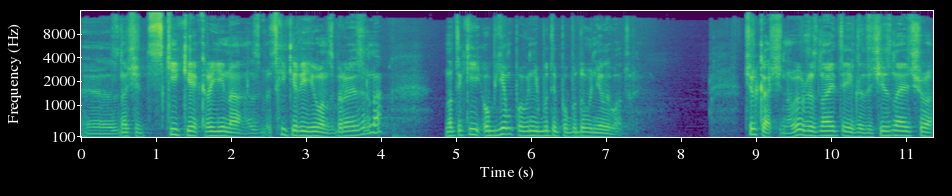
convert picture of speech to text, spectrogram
е, значить, скільки країна, скільки регіон збирає зерна, на такий об'єм повинні бути побудовані елеватори. Черкащина, ви вже знаєте, і глядачі знають, що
